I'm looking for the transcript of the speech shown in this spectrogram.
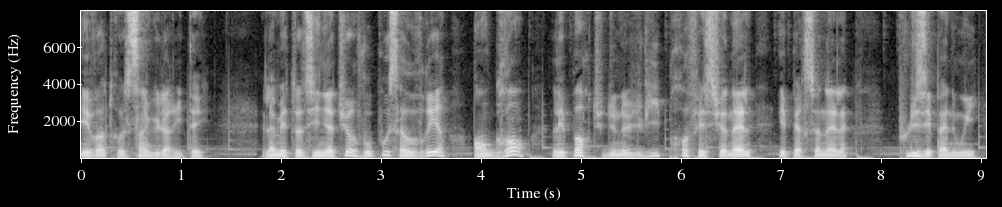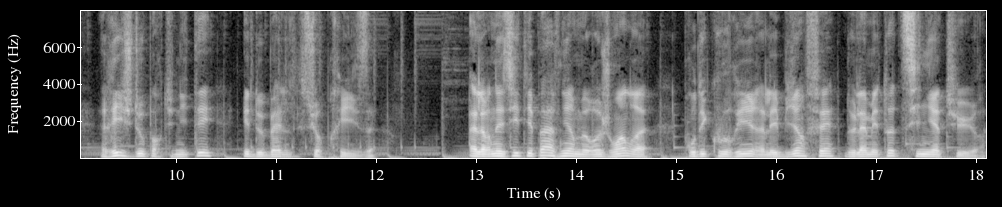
et votre singularité. La méthode signature vous pousse à ouvrir en grand les portes d'une vie professionnelle et personnelle plus épanouie, riche d'opportunités et de belles surprises. Alors n'hésitez pas à venir me rejoindre pour découvrir les bienfaits de la méthode signature.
